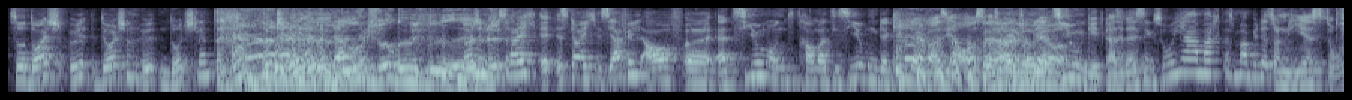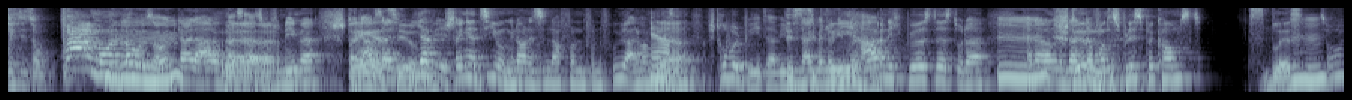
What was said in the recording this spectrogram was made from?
so Deutsch, Ö, Deutschland, Ö, Deutschland, Deutschland, Deutschland, Österreich äh, ist, glaube ich, sehr viel auf äh, Erziehung und Traumatisierung der Kinder quasi aus. Also Ja, wenn es um die auch. Erziehung geht, quasi, da ist nicht so, ja, mach das mal bitte, sondern hier ist so richtig so, bam und los und keine Ahnung was. Ja, Also von dem her, da Strenge gab's halt, Erziehung. ja, strenge Erziehung, genau, das sind noch von, von früher einfach Ja. ein bisschen Strubbelpeter. Wie gesagt, wenn du die Haare nicht bürstest oder, keine Ahnung, und dann davon Spliss bekommst. Spliss. So,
